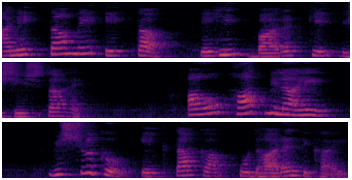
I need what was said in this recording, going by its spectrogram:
अनेकता में एकता यही भारत की विशेषता है। आओ हाथ मिलाए, विश्व को एकता का उदाहरण दिखाए।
